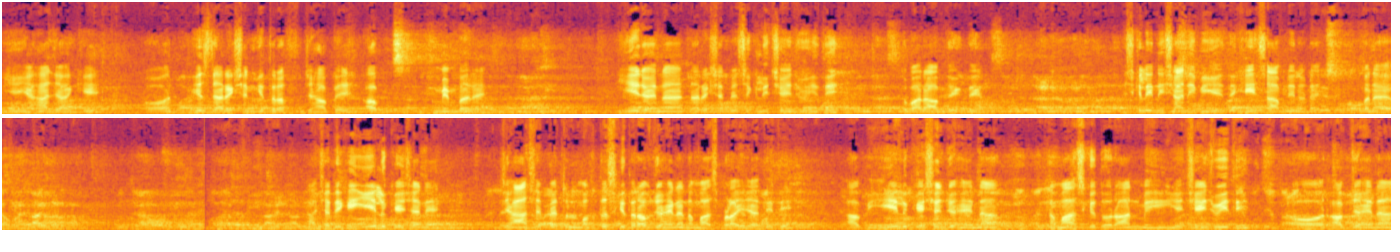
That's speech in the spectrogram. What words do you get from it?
ये यहाँ जाके और इस डायरेक्शन की तरफ़ जहाँ पे अब मेंबर है। ये जो है ना डायरेक्शन बेसिकली चेंज हुई थी। दोबारा आप देख दें इसके लिए निशानी भी है। देखिए सामने इन्होंने बनाया हुआ है। अच्छा देखिए, ये लोकेशन है जहाँ से बैतुलमक़दस की तरफ़ जो है ना, नमाज़ पढ़ाई जाती थी। अब ये लोकेशन जो है ना, नमाज़ के दौरान में ही ये चेंज हुई थी और अब जो है ना,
